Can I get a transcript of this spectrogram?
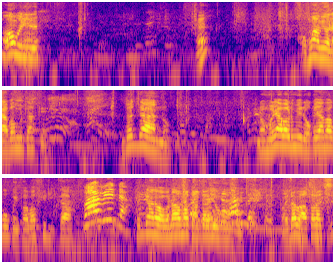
Owulire. Eh? Omwami ono ava mutake. Mpegano. Nomuli abalumire okuyambako kwife abafirika. Tegana babona amaka agali obubwe. Baida bakola ki?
